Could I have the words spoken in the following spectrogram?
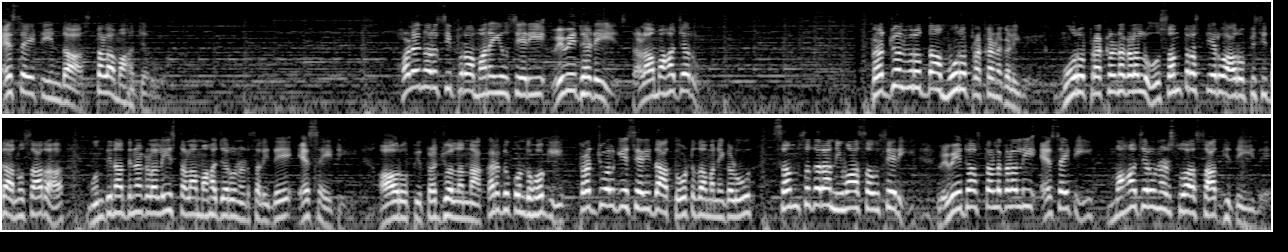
ಎಸ್ಐಟಿಯಿಂದ ಸ್ಥಳ ಮಹಜರು. ಹೊಳೆ ನರಸೀಪುರ ಮನೆಯೂ ಸೇರಿ ವಿವಿಧೆಡೆ ಸ್ಥಳ ಮಹಜರು. ಪ್ರಜ್ವಲ್ ವಿರುದ್ಧ ಮೂರು ಪ್ರಕರಣಗಳಿವೆ. ಮೂರು ಪ್ರಕರಣಗಳಲ್ಲೂ ಸಂತ್ರಸ್ತೆಯರು ಆರೋಪಿಸಿದ ಅನುಸಾರ ಮುಂದಿನ ದಿನಗಳಲ್ಲಿ ಸ್ಥಳ ಮಹಜರು ನಡೆಸಲಿದೆ ಎಸ್ಐಟಿ. ಆರೋಪಿ ಪ್ರಜ್ವಲ್ನನ್ನ ಕರೆದುಕೊಂಡು ಹೋಗಿ ಪ್ರಜ್ವಲ್ಗೆ ಸೇರಿದ ತೋಟದ ಮನೆಗಳು, ಸಂಸದರ ನಿವಾಸವು ಸೇರಿ ವಿವಿಧ ಸ್ಥಳಗಳಲ್ಲಿ ಎಸ್ಐಟಿ ಮಹಜರು ನಡೆಸುವ ಸಾಧ್ಯತೆ ಇದೆ.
